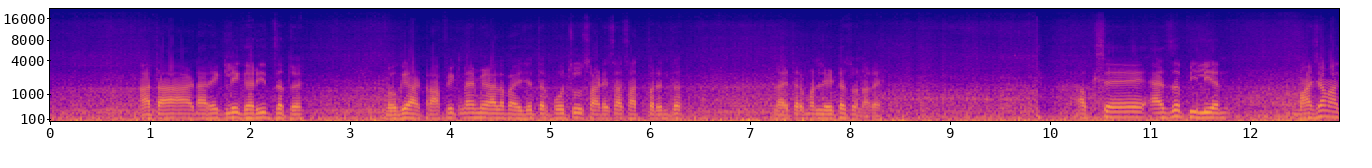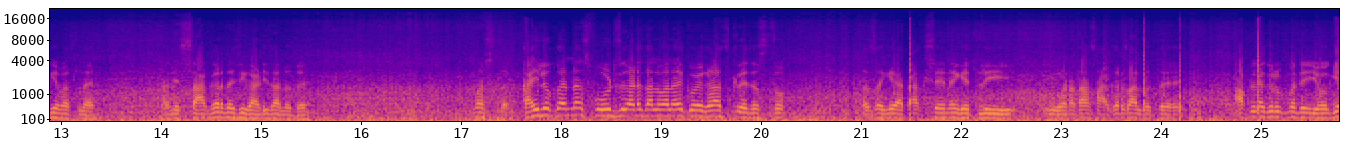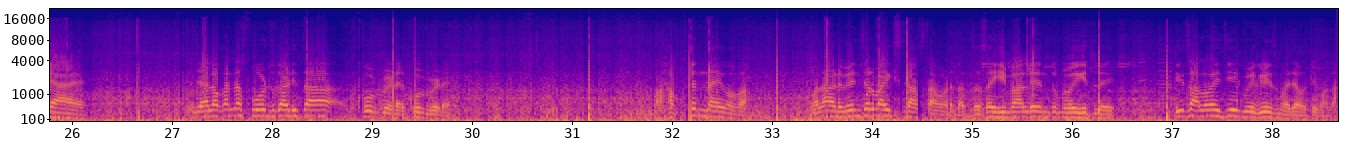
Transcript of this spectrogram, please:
आता डायरेक्टली घरीच जातो आहे बघूया ट्रॅफिक नाही मिळालं पाहिजे तर पोचू साडेसहा सातपर्यंत नाहीतर मग लेटच होणार आहे. अक्षय ॲज अ पिलियन माझ्या मागे बसला आहे आणि सागर त्याची गाडी चालवतोय. मस्त. काही लोकांना स्पोर्ट्स गाड्या चालवायला एक वेगळाच क्रेज असतो. जसं की आता अक्षयने घेतली. इव्हन आता सागर चालवत आहे आपल्या ग्रुपमध्ये योग्य आहे. म्हणजे या लोकांना स्पोर्ट्स गाडीचा खूप वेळ आहे खूप वेळ आहे. हप्तन नाही बाबा. मला ॲडव्हेंचर बाईक्स जास्त आवडतात. जसं हिमालयन तुम्ही बघितले ती चालवायची एक वेगळीच मजा होती मला.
